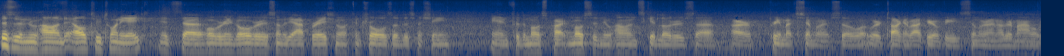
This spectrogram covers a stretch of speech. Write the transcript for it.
This is a New Holland L228. It's uh, what we're going to go over is some of the operational controls of this machine. And for the most part, most of the New Holland skid loaders uh, are pretty much similar. So what we're talking about here will be similar on other models.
